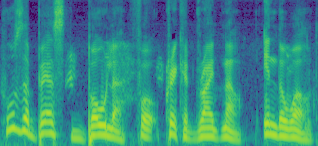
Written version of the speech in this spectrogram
who's the best bowler for cricket right now in the world?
